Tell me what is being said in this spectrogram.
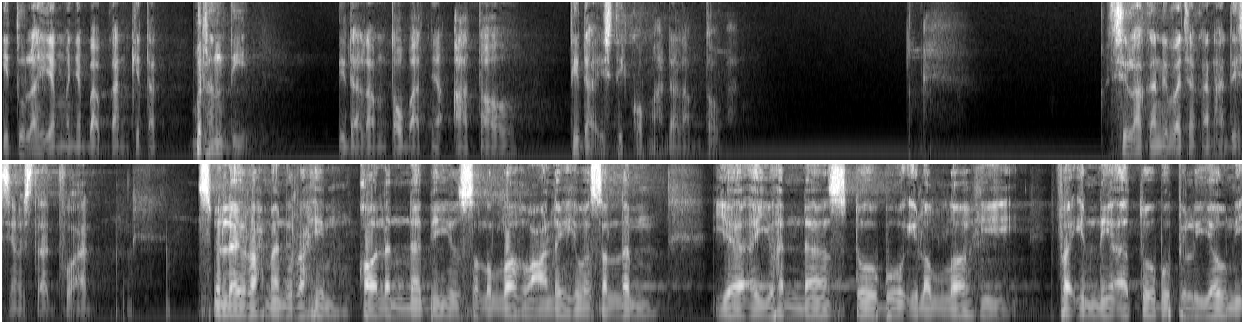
Itulah yang menyebabkan kita berhenti di dalam tobatnya atau tidak istiqomah dalam tobat. Silakan dibacakan hadisnya Ustaz Fuad. Bismillahirrahmanirrahim. Qala an-nabiy sallallahu alaihi wasallam, "Ya ayyuhan nas tubu ila fa inni atubu fil yaumi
